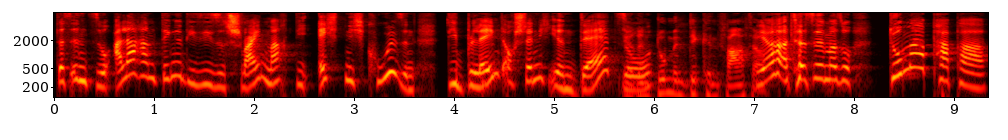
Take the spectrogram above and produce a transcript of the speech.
das sind so allerhand Dinge, die dieses Schwein macht, die echt nicht cool sind. Die blamet auch ständig ihren Dad so. Ihren dummen, dicken Vater. Ja, das ist immer so, dummer Papa,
